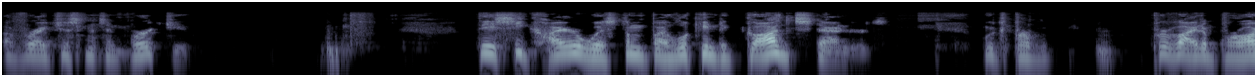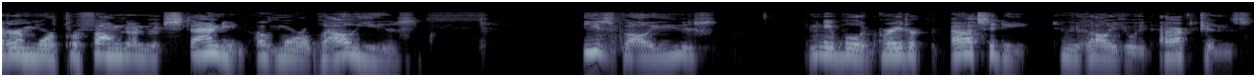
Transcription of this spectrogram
of righteousness and virtue. They seek higher wisdom by looking to God's standards, which pro- provide a broader and more profound understanding of moral values. These values enable a greater capacity to evaluate actions.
